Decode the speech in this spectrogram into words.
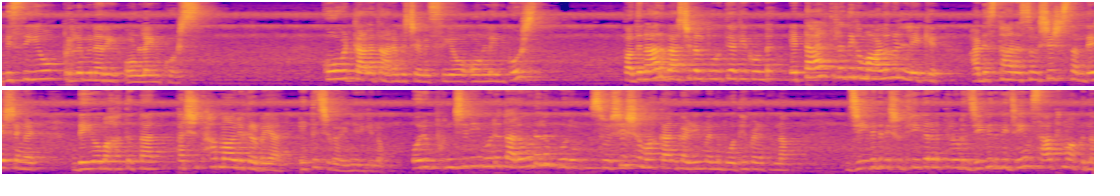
Missio preliminary online course Covid കാലത്ത് ആരംഭിച്ച മിസിയോ ഓൺലൈൻ കോഴ്സ് പതിനാറ് ബാച്ചുകൾ പൂർത്തിയാക്കിക്കൊണ്ട് എട്ടായിരത്തിലധികം ആളുകളിലേക്ക് അടിസ്ഥാന സുവിശേഷ സന്ദേശങ്ങൾ ദൈവമഹത്വത്താൽ പരിശുദ്ധാത്മാവിന്റെ കൃപയാൽ എത്തിച്ചു കഴിഞ്ഞിരിക്കുന്നു. ഒരു പുഞ്ചിരിയും ഒരു തലോടലും പോലും സുവിശേഷമാക്കാൻ കഴിയുമെന്ന് ബോധ്യപ്പെടുത്തുന്ന ജീവിത വിശുദ്ധീകരണത്തിലൂടെ ജീവിത വിജയം സാധ്യമാക്കുന്ന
